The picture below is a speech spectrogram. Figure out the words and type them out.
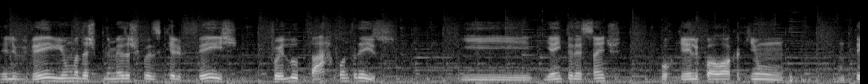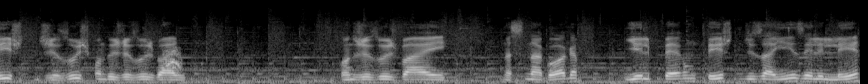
ele veio e uma das primeiras coisas que ele fez foi lutar contra isso. E, e é interessante porque ele coloca aqui um, um texto de Jesus quando Jesus vai quando Jesus vai na sinagoga e ele pega um texto de Isaías, ele lê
